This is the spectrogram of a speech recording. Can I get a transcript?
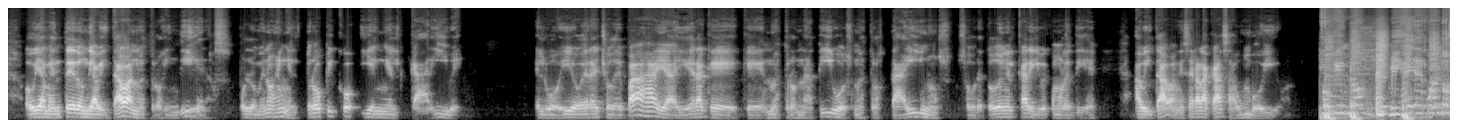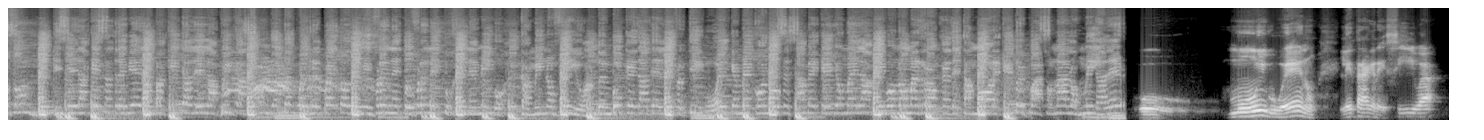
obviamente donde habitaban nuestros indígenas, por lo menos en el trópico y en el Caribe. El bohío era hecho de paja y ahí era que, que nuestros nativos, nuestros taínos, sobre todo en el Caribe, como les dije, habitaban. Esa era la casa, un bohío. Quisiera que se atrevieran la muy bueno. Letra agresiva,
